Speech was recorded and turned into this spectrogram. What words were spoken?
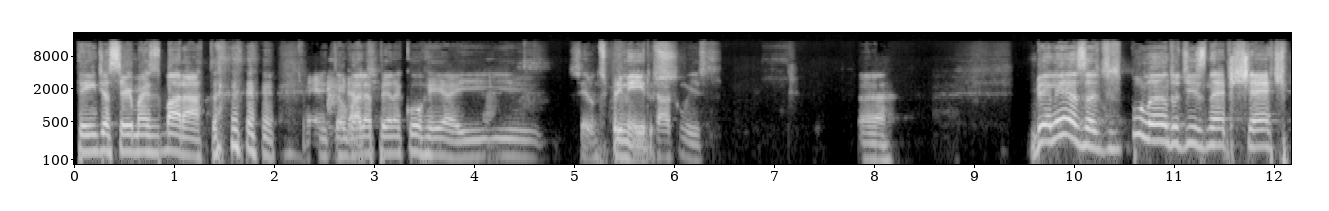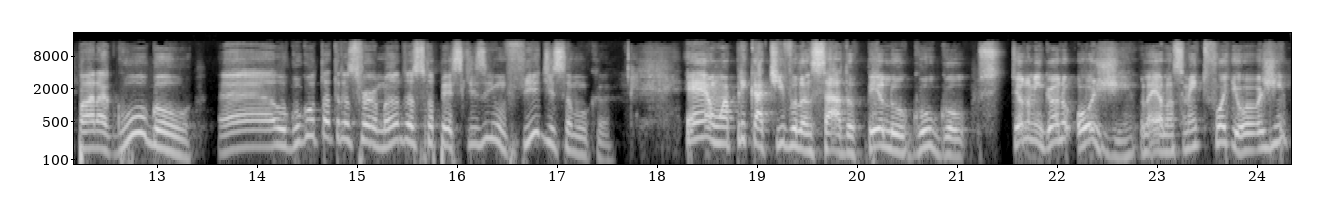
tende a ser mais barata. É, então, verdade. vale a pena correr aí é. e ser um dos primeiros. Ficar com isso. É. Beleza, pulando de Snapchat para Google, é, o Google está transformando a sua pesquisa em um feed, Samuca? É um aplicativo lançado pelo Google, se eu não me engano, hoje. O lançamento foi hoje.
